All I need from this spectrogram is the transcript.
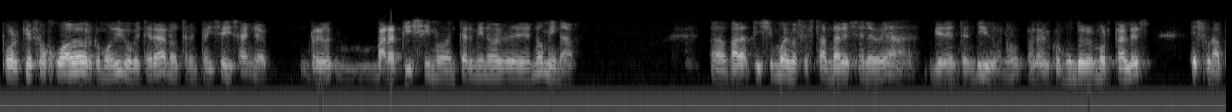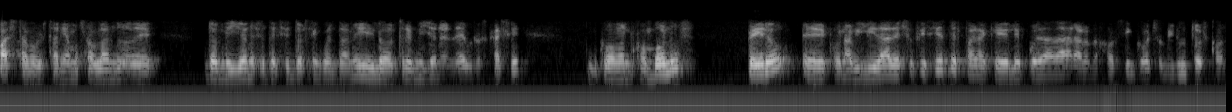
porque es un jugador, como digo, veterano, 36 años, baratísimo en términos de nómina, uh, baratísimo en los estándares NBA, bien entendido, ¿no? Para el común de los mortales es una pasta, porque estaríamos hablando de 2.750.000 o 3 millones de euros casi, con, con bonus, pero eh, con habilidades suficientes para que le pueda dar a lo mejor 5 o 8 minutos con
